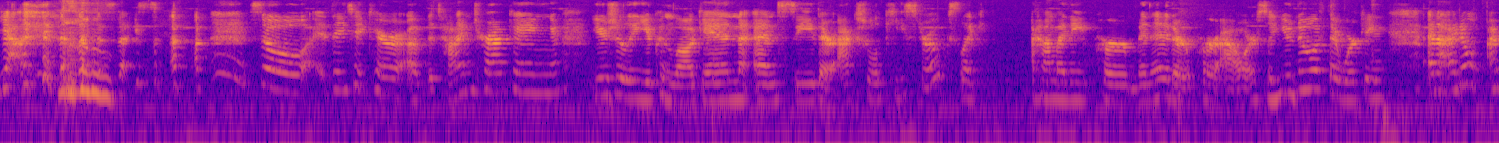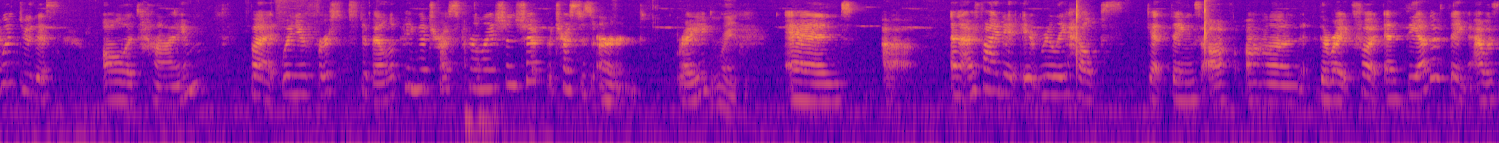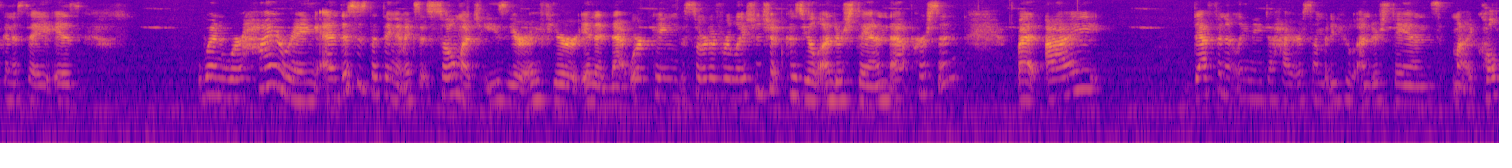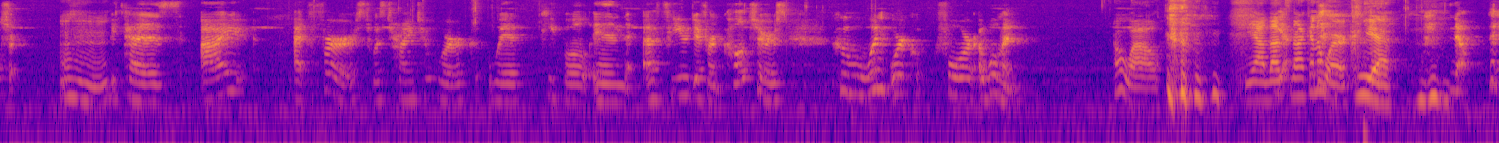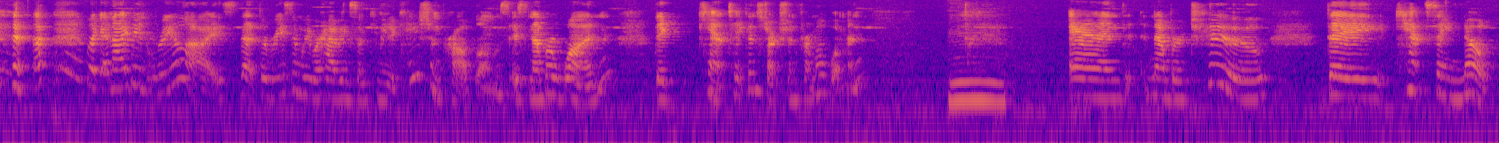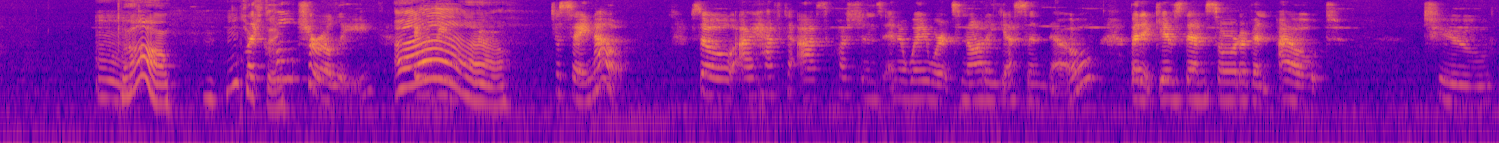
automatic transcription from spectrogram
Yeah, that's nice. so they take care of the time tracking. Usually you can log in and see their actual keystrokes, like how many per minute or per hour. So you know if they're working. And I don't, I wouldn't do this all the time, but when you're first developing a trust relationship, trust is earned, right? right and uh, and I find it it really helps get things off on the right foot. And the other thing I was going to say is when we're hiring, and this is the thing that makes it so much easier if you're in a networking sort of relationship because you'll understand that person. But I definitely need to hire somebody who understands my culture Mm-hmm. because I at first was trying to work with people in a few different cultures who wouldn't work for a woman. Oh wow. Yeah, that's Yeah. not gonna work. Yeah. No. like and I didn't realize that the reason we were having some communication problems is number 1, they can't take instruction from a woman. Mm. And number 2, they can't say no. Mm. Oh, Like interesting. culturally, Oh. to say no. So I have to ask questions in a way where it's not a yes and no, but it gives them sort of an out to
